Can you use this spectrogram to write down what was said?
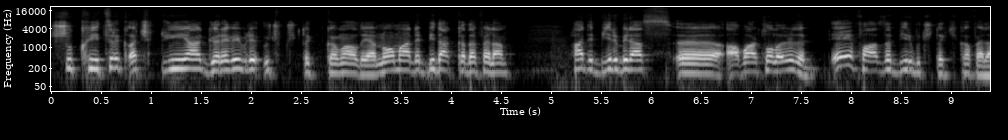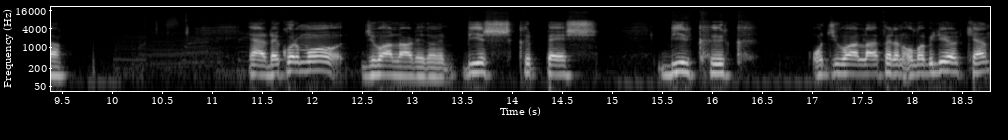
şu kıytırık açık dünya görevi bile 3,5 dakikamı aldı ya. Normalde bir dakikada falan. Hadi bir biraz e, abartı olabilir de en fazla 1,5 dakika falan. Yani rekorum o civarlardaydı. Hani 1.45, 1.40 o civarlar falan olabiliyorken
